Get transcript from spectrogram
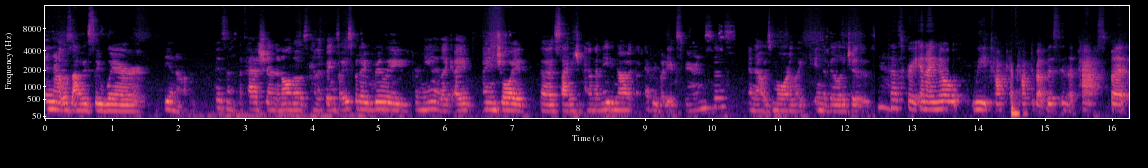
and that was obviously where, you know, business, the fashion and all those kind of things. But I really, for me, like, I, I enjoyed the side of Japan that maybe not everybody experiences. and that was more like in the villages. That's great. And I know we talked have talked about this in the past, but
